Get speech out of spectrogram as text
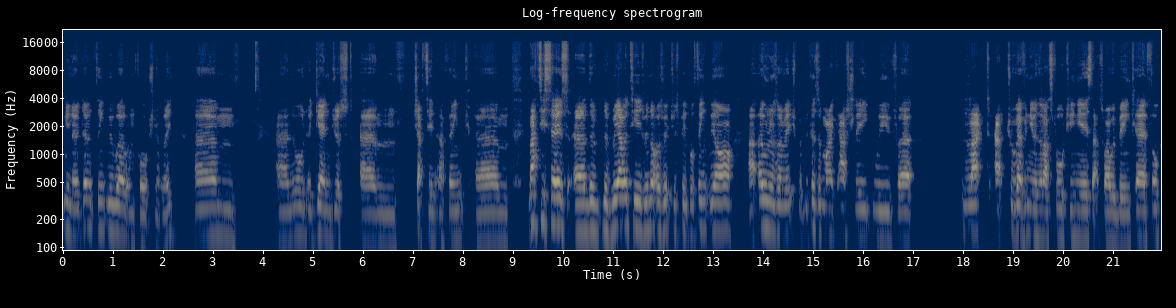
you know don't think we will, unfortunately. Um, and they're all again just um, chatting. I think um, Matty says uh, the the reality is we're not as rich as people think we are. Our owners are rich, but because of Mike Ashley, we've uh, lacked actual revenue in the last 14 years. That's why we're being careful.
